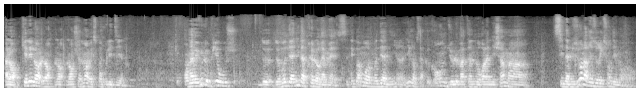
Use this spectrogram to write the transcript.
Alors, quel est l'en- l'en- l'en- l'enchaînement avec ce qu'on voulait dire? On avait vu le pirouche de, de Modéani d'après le Remez. C'était quoi Modéani On a dit comme ça que quand Dieu le matin nous rend la Neshama, c'est une allusion à la résurrection des morts.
